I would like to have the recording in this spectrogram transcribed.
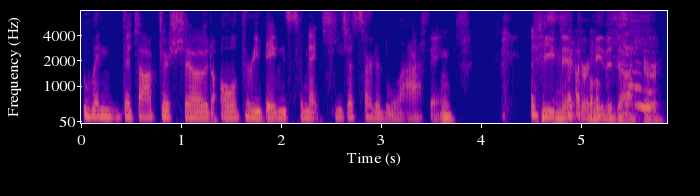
when the doctor showed all three babies to Nick, he just started laughing. He, so, Nick, or he, the doctor?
